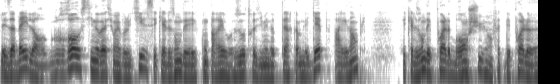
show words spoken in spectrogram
les abeilles, leur grosse innovation évolutive, c'est qu'elles ont des, comparé aux autres hyménoptères comme les guêpes par exemple, c'est qu'elles ont des poils branchus, en fait, des poils euh,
